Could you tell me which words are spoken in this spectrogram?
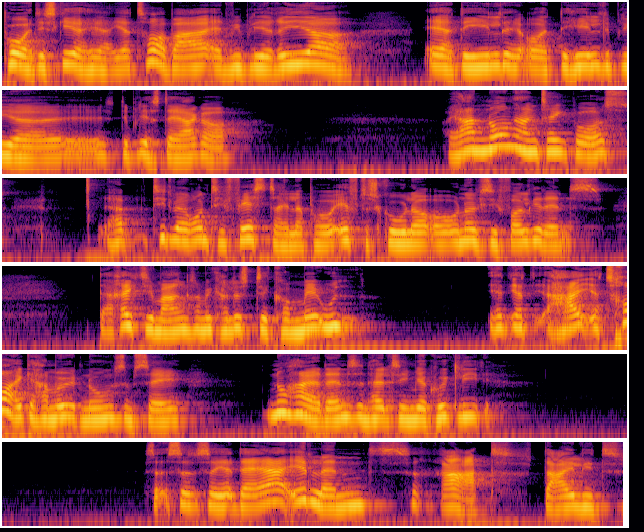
på, at det sker her. Jeg tror bare, at vi bliver rigere af at dele det, og at det hele det bliver, øh, det bliver stærkere. Og jeg har nogle gange tænkt på også, jeg har tit været rundt til fester eller på efterskoler og undervist i folkedans der er rigtig mange, som ikke har lyst til at komme med ud. Jeg, jeg, jeg, jeg tror ikke, jeg har mødt nogen, som sagde, nu har jeg danset en halv time, jeg kunne ikke lide det. Så, så, så ja, der er et eller andet rart, dejligt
